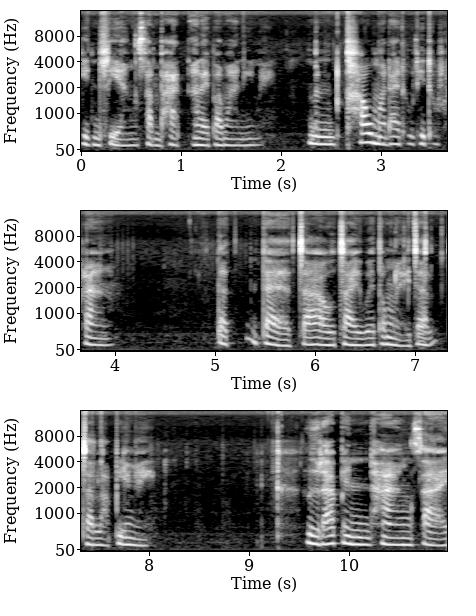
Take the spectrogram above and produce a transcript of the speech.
กลิ่นเสียงสัมผัสอะไรประมาณนี้ไหมมันเข้ามาได้ทุกที่ทุกทาง แต่แต่จะเอาใจไว้ตรงไหนจะจะรับยังไง หรือถ้าเป็นทางสาย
